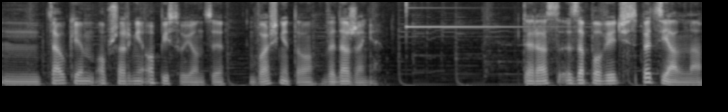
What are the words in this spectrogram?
mm, całkiem obszernie opisujący właśnie to wydarzenie. Teraz zapowiedź specjalna.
